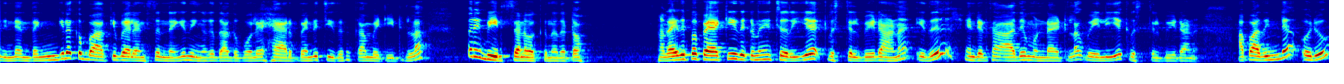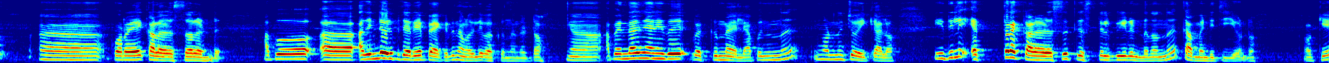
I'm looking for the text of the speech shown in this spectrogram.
ഇതിന്റെ എന്തെങ്കിലുമൊക്കെ ബാക്കി ബാലൻസ് ഉണ്ടെങ്കിൽ നിങ്ങൾക്ക് ഇത് അതുപോലെ ഹെയർ ബാൻഡ് ചെയ്തെടുക്കാൻ പറ്റിയിട്ടുള്ള ഒരു ബീഡ്സാണ് വെക്കുന്നത് കേട്ടോ അതായത് ഇപ്പോൾ പാക്ക് ചെയ്തിരിക്കുന്നത് ചെറിയ ക്രിസ്റ്റൽ ബീഡാണ് ഇത് എന്റെ അടുത്ത് ആദ്യം ഉണ്ടായിട്ടുള്ള വലിയ ക്രിസ്റ്റൽ ബീഡാണ് അപ്പോൾ അതിന്റെ ഒരു കുറേ കളേഴ്സുകളുണ്ട് അപ്പോൾ അതിന്റെ ഒരു ചെറിയ പാക്കറ്റ് നമ്മളിൽ വെക്കുന്നുണ്ട് കേട്ടോ അപ്പോൾ എന്തായാലും ഞാനിത് വെക്കുന്നതല്ല? അപ്പോൾ ഇന്ന് ഇങ്ങോട്ടൊന്ന് ചോദിക്കാമല്ലോ ഇതിൽ എത്ര കളേഴ്സ് ക്രിസ്റ്റൽ ബീഡ് ഉണ്ടെന്നൊന്ന് കമന്റ് ചെയ്യുന്നുണ്ടോ ഓക്കെ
